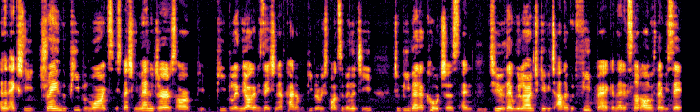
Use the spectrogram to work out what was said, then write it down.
and then actually train the people more, especially managers or pe- people in the organization have kind of a people responsibility to be better coaches and mm-hmm. to that we learn to give each other good feedback and that it's not always that we say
